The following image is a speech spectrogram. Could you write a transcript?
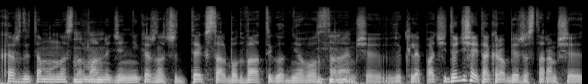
każdy tam u nas normalny Mhm. dziennikarz, znaczy tekst albo dwa tygodniowo starałem się wyklepać i do dzisiaj tak robię, że staram się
